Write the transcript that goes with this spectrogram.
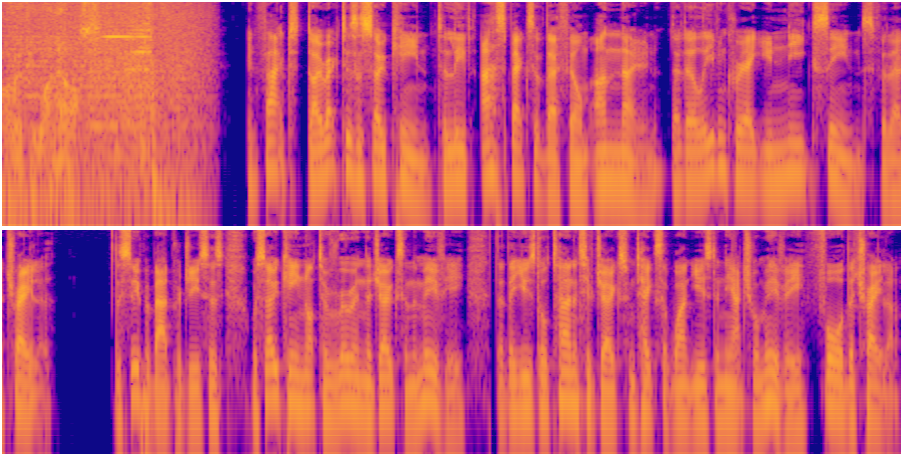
or everyone else. In fact, directors are so keen to leave aspects of their film unknown that they'll even create unique scenes for their trailer. The Superbad producers were so keen not to ruin the jokes in the movie that they used alternative jokes from takes that weren't used in the actual movie for the trailer.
